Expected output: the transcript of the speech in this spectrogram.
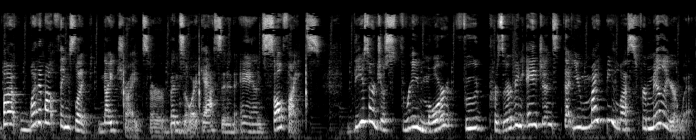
But what about things like nitrites or benzoic acid and sulfites? These are just three more food preserving agents that you might be less familiar with,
